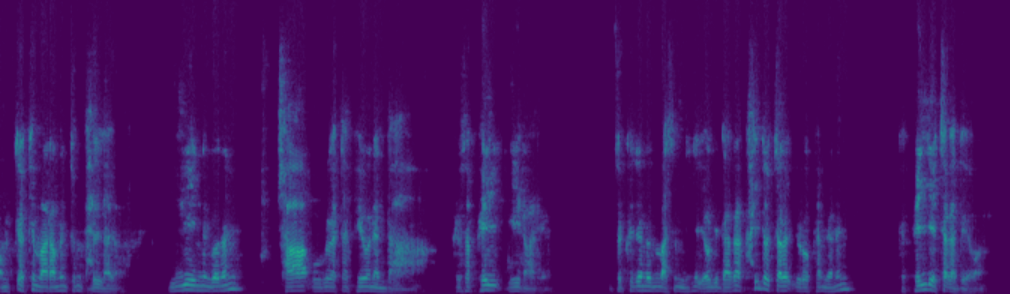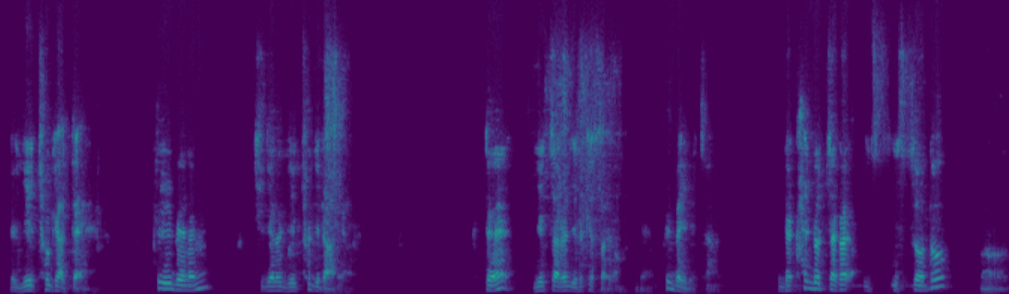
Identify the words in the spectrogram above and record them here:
엄격히 말하면 좀 달라요. 위에 있는 거는 좌우를 갖다 배워낸다. 그래서 벨 예라 그래요. 그래서 그 전에도 말씀드린 여기다가 칼도자를 이렇게 하면은 그 벨 예자가 돼요. 그 예초기 할 때 필배는 기계를 예초기라 해요. 때 예자를 이렇게 써요. 네, 풀벨 예자. 근데 칼도자가 있, 어도 어,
